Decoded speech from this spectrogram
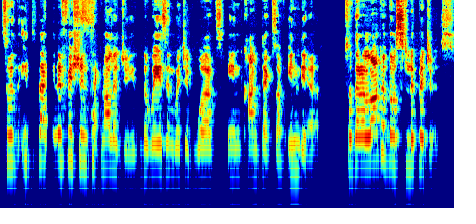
So it's that inefficient technology, the ways in which it works in context of India. So there are a lot of those slippages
